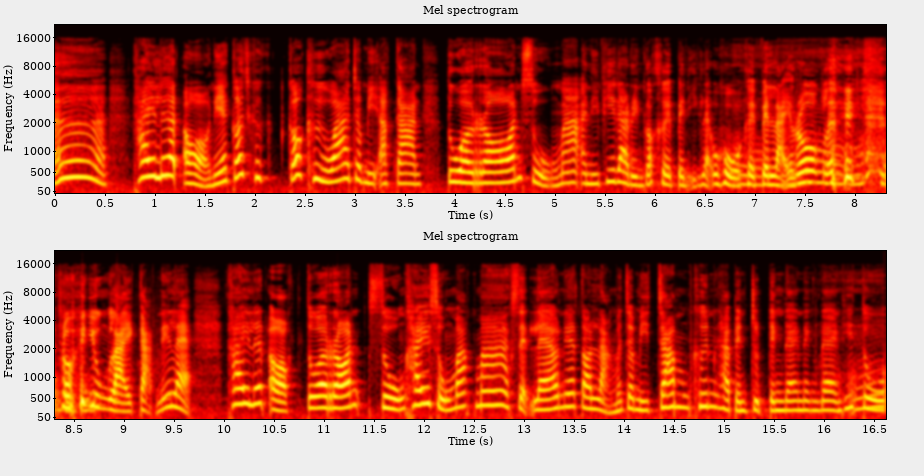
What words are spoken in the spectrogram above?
เออไข้เลือดออกเนี่ยก็คือก็คือว่าจะมีอาการตัวร้อนสูงมาก อันนี้พี่ดารินก็เคยเป็นอีกแล้วโอ้โห เคยเป็นหลายโรคเลย เพราะว่ายุงลายกัดนี่แหละ ไข้เลือดออกตัวร้อนสูงไข้สูงมากๆ เสร็จแล้วเนี่ยตอนหลังมันจะมีจ้ำขึ้นค่ะ เป็นจุดแดงๆแดงๆที่ตัว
